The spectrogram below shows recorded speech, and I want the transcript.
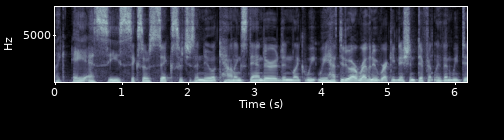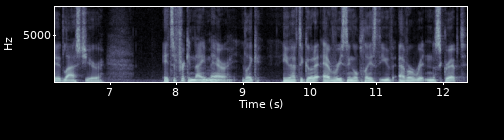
like ASC 606, which is a new accounting standard, and like we, we have to do our revenue recognition differently than we did last year. It's a freaking nightmare. Like you have to go to every single place that you've ever written a script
